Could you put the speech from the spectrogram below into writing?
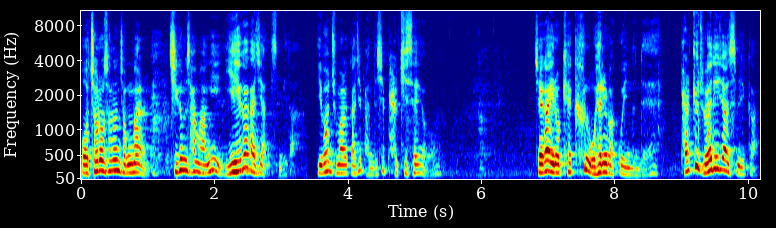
어, 저로서는 정말 지금 상황이 이해가 가지 않습니다. 이번 주말까지 반드시 밝히세요. 제가 이렇게 큰 오해를 받고 있는데 밝혀줘야 되지 않습니까?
